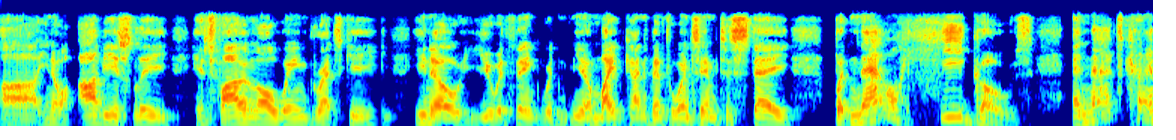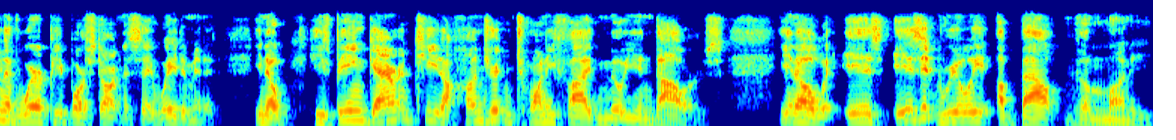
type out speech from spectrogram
Uh, you know, obviously his father-in-law Wayne Gretzky, you know, you would think would, you know, might kind of influence him to stay. But now he goes. And that's kind of where people are starting to say, wait a minute you know, he's being guaranteed 125 million dollars. You know, is is it really about the money?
